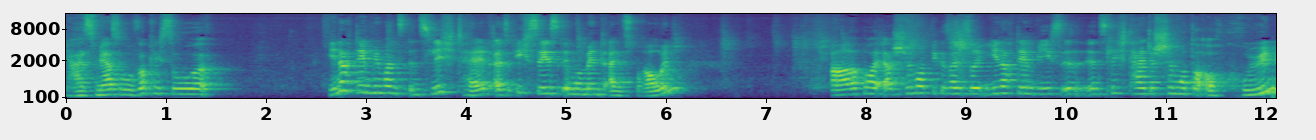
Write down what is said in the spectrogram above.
Ja, ist mehr so, wirklich so, je nachdem, wie man es ins Licht hält. Also ich sehe es im Moment als braun. Aber er schimmert, wie gesagt, so je nachdem, wie ich es ins Licht halte, schimmert er auch grün.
